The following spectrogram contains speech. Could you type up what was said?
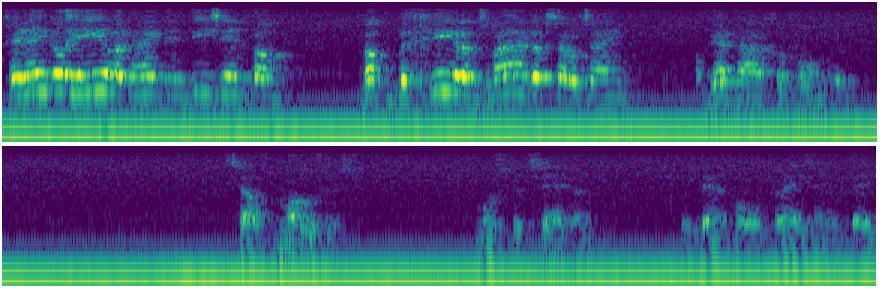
Geen enkele heerlijkheid in die zin van wat begerenswaardig zou zijn, werd daar gevonden. Zelfs Mozes moest het zeggen. Ik ben vol vrees en ik beef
